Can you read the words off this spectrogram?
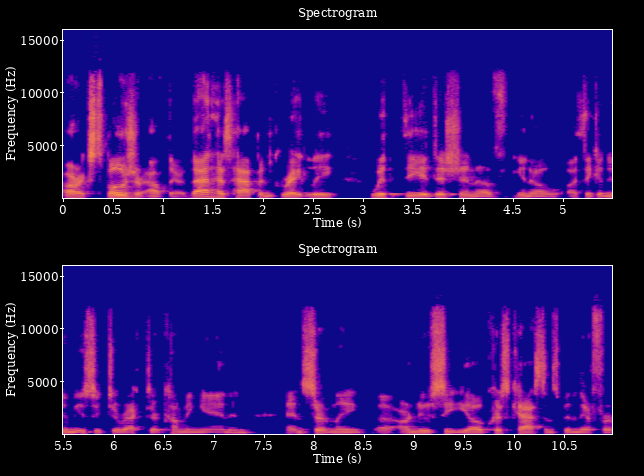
our exposure out there that has happened greatly with the addition of you know i think a new music director coming in and and certainly uh, our new ceo chris caston's been there for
